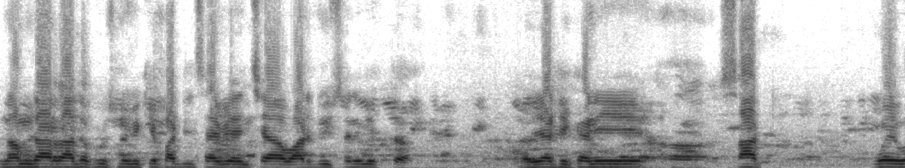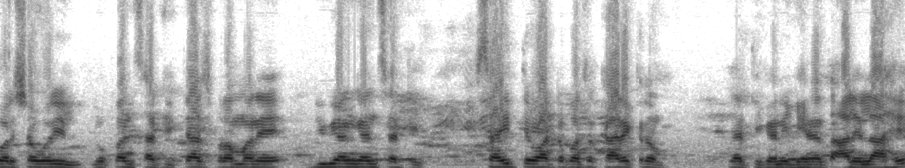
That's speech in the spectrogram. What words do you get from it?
नामदार राधाकृष्ण विखे पाटील साहेब यांच्या वाढदिवसानिमित्त या ठिकाणी साठ वय वर्षावरील लोकांसाठी त्याचप्रमाणे दिव्यांगांसाठी साहित्य वाटपाचा कार्यक्रम या ठिकाणी घेण्यात आलेला आहे.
